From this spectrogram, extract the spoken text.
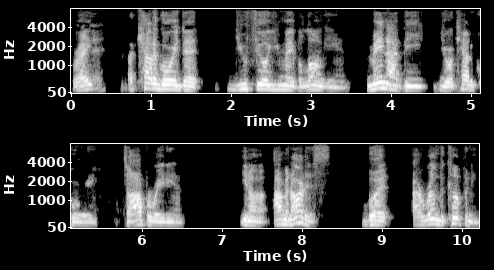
right? Okay. A category that you feel you may belong in may not be your category to operate in. You know, I'm an artist, but I run the company.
